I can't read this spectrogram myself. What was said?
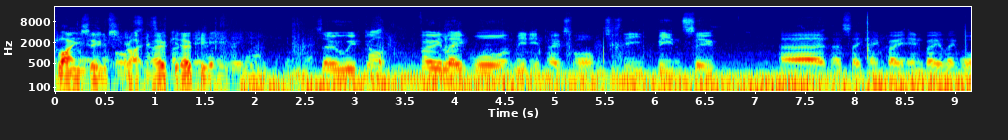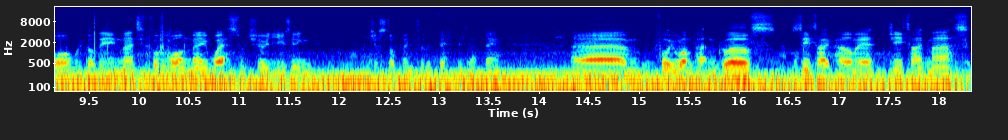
flying suits? Right, okie dokie. So we've got very late war, immediate post-war, which is the Beaton suit. Uh, let's say came very in very late war. We've got the 1941 Mae West, which are using just up into the 50s, I think. Um, 41 pattern gloves, C-type helmet, G-type mask,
